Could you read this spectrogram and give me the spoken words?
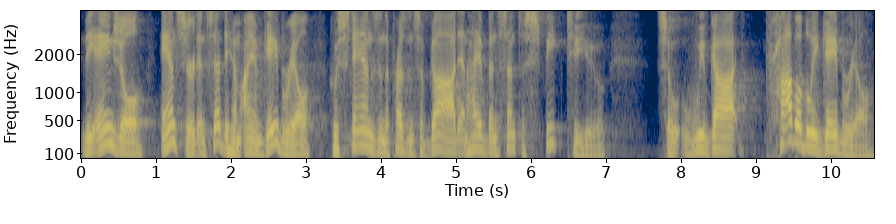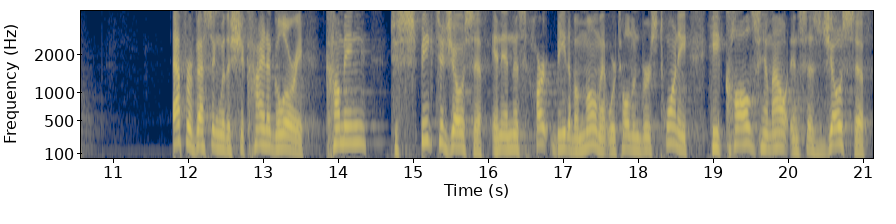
the angel answered and said to him, I am Gabriel, who stands in the presence of God, and I have been sent to speak to you. So we've got probably Gabriel effervescing with a Shekinah glory, coming to speak to Joseph. And in this heartbeat of a moment, we're told in verse 20, he calls him out and says, Joseph,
